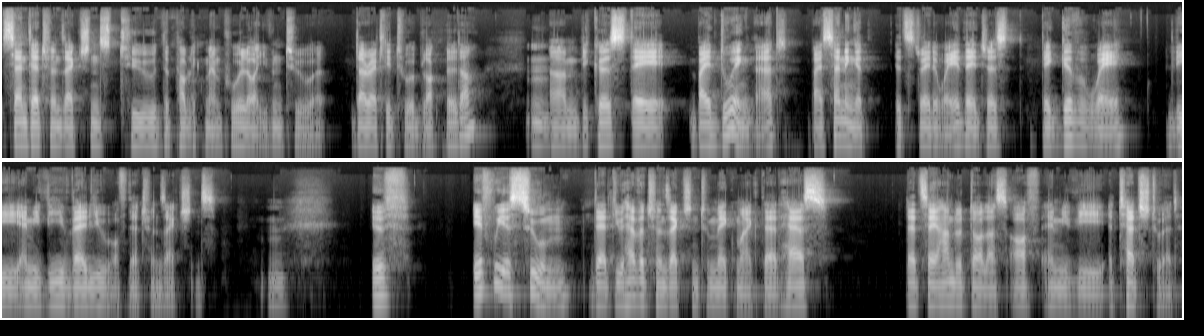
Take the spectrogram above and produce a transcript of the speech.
send their transactions to the public mempool or even to directly to a block builder mm. um, because they by doing that by sending it it straight away they just they give away the mev value of their transactions mm. if if we assume that you have a transaction to make mike that has let's say $100 of mev attached to it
